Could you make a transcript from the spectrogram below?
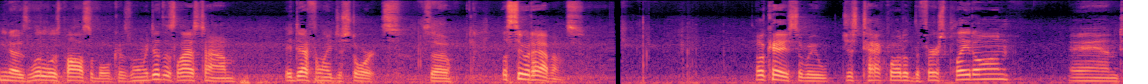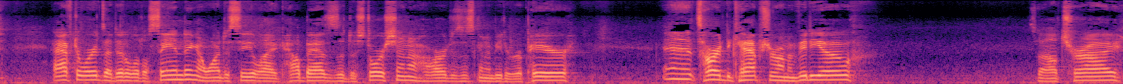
you know, as little as possible. Because when we did this last time, it definitely distorts. So let's see what happens. Okay, so we just tack welded the first plate on and Afterwards, I did a little sanding. I wanted to see like how bad is the distortion, how hard is this going to be to repair. And it's hard to capture on a video, so I'll try.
